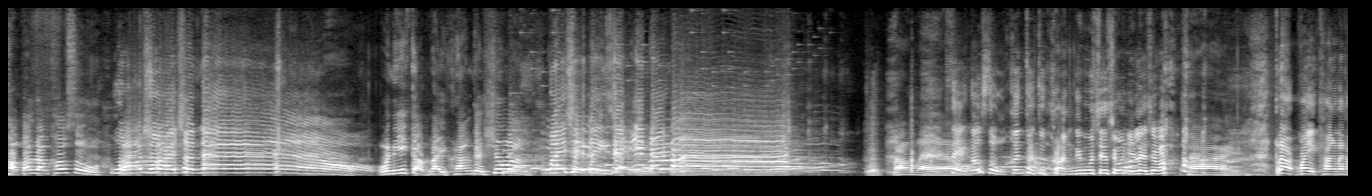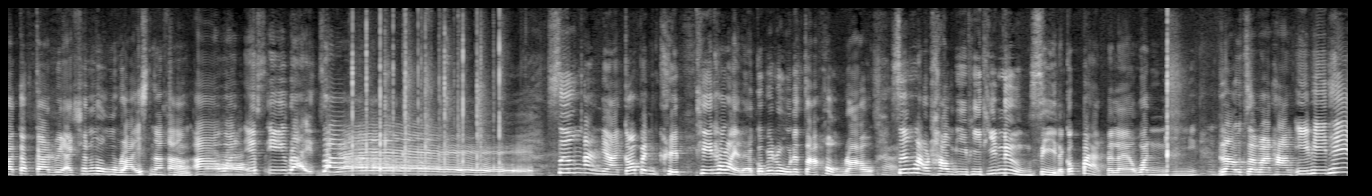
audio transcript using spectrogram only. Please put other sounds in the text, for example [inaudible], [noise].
ขอต้อนรับเข้าสู่ Watch My Channel วันนี้กลับมาอีกครั้งกับช่วง ไม่ใช่ติ่งเช็คอินได้ปะถูกต้องแล้ว เสียงต้องสูงขึ้นทุกๆครั้งที่พูดชื่อช่วงนี้เลยใช่ปะใช่ กลับมาอีกครั้งนะคะ กับการ reaction วง Rise นะคะ ถูกต้อง R1 SE Rise จ้า เย้ซึ่งอั นเนี้ยก็เป็นคลิปที่เท่าไหร่แล้วก็ไม่รู้นะจ๊ะของเราซึ่งเราทำ EP ที่ 1 4 แล้วก็ 8 ไปแล้ววันนี้ เราจะมาทำ EP ที่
